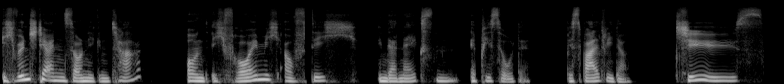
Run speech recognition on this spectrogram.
Ich wünsche dir einen sonnigen Tag und ich freue mich auf dich in der nächsten Episode. Bis bald wieder. Tschüss.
